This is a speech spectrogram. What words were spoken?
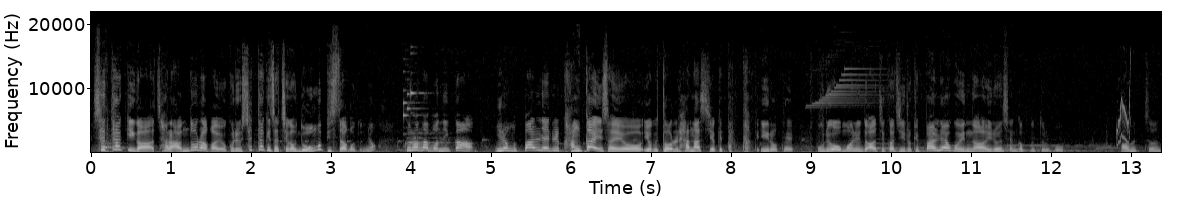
세탁기가 잘 안 돌아가요. 그리고 세탁기 자체가 너무 비싸거든요. 그러다 보니까 이런 빨래를 강가에서 해요. 여기 돌을 하나씩 이렇게 탁탁 이렇게 우리 어머니도 아직까지 이렇게 빨래하고 있나 이런 생각도 들고 아무튼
